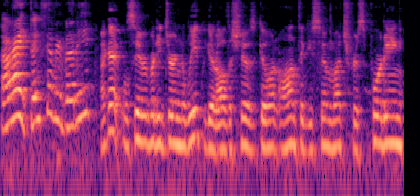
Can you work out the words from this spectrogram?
All right, thanks everybody. Okay, we'll see everybody during the week. We got all the shows going on. Thank you so much for supporting.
